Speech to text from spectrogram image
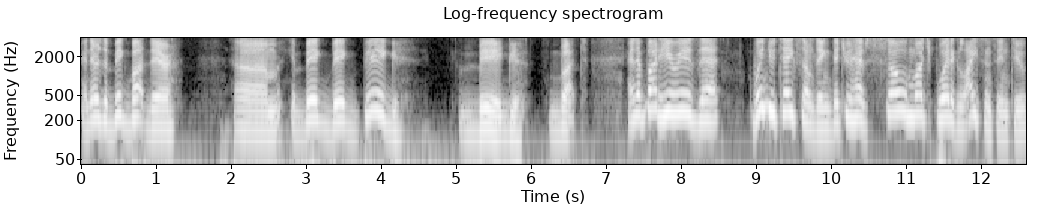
and there's a big but there, um, a big, big, big, big but. And the but here is that when you take something that you have so much poetic license into,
